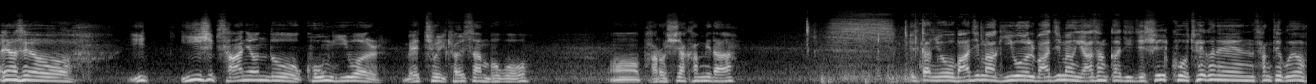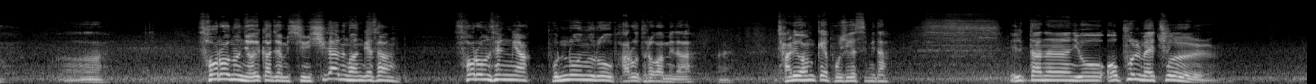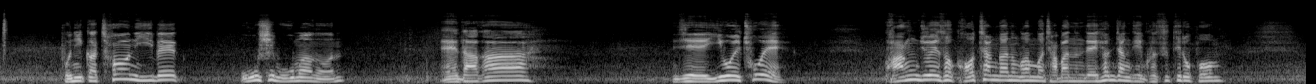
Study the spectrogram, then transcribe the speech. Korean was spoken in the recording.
안녕하세요. 24년도 02월 매출 결산 보고 어, 바로 시작합니다. 일단 요 마지막 2월 마지막 야상까지 이제 싣고 퇴근한 상태고요. 어, 서론은 여기까지 하면 지금 시간 관계상 서론 생략 본론으로 바로 들어갑니다. 네. 자료 함께 보시겠습니다. 일단은 요 어플 매출 보니까 1255만원 에다가 이제 2월 초에 광주에서 거창 가는 거 한번 잡았는데 현장 지금 그 스티로폼.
